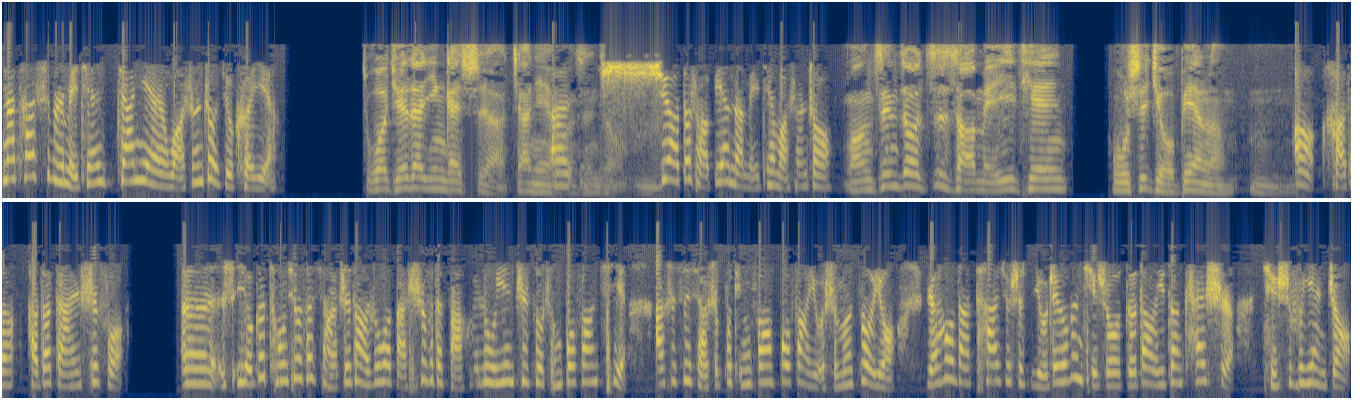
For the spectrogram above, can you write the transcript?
那他是不是每天加念往生咒就可以？我觉得应该是啊，加念往生咒。需要多少遍呢？每天往生咒？往生咒至少每一天五十九遍了，嗯。哦，好的，好的，感恩师傅。呃，有个同修他想知道，如果把师傅的法会录音制作成播放器，二十四小时不停放播放有什么作用？然后呢，他就是有这个问题时候得到了一段开示，请师傅验证。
